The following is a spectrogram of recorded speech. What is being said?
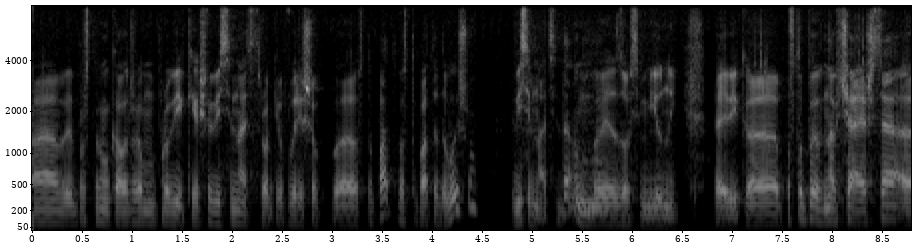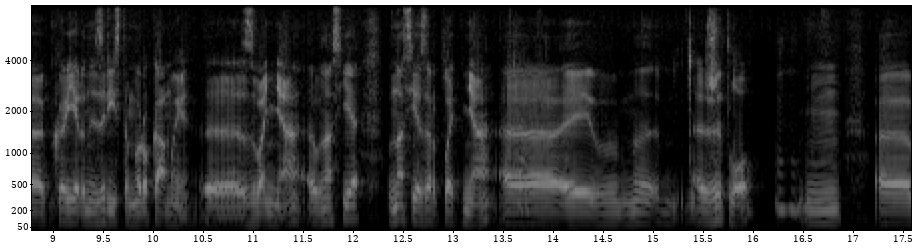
Е, Просто ми кажемо про вік. Якщо 18 років вирішив е, вступати, поступати до вишу, 18, да? ну, зовсім юний е, вік. Поступив, навчаєшся, кар'єрний зріст там, роками звання в нас є. В нас є зарплатня, житло. Е,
